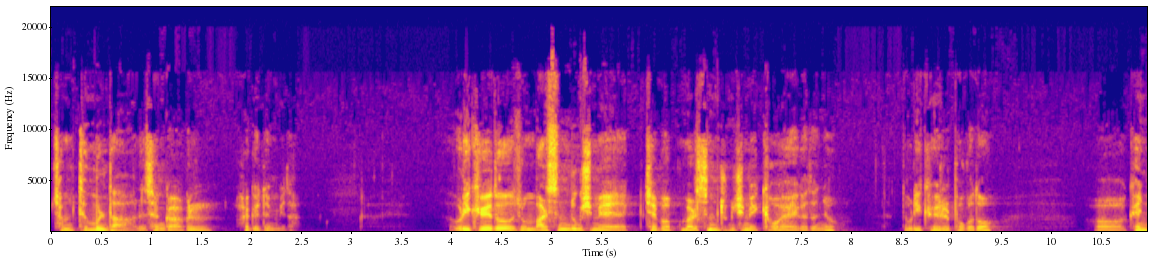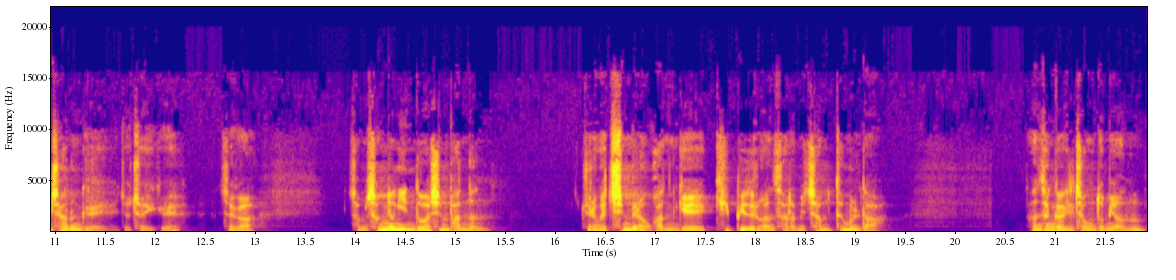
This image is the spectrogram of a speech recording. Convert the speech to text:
참 드물다 하는 생각을 하게 됩니다. 우리 교회도 좀 말씀 중심의 제법 말씀 중심의 교회거든요. 우리 교회를 보고도 어, 괜찮은 교회죠, 저희 교회. 제가 참 성령이 인도하심 받는 주님과 친밀한 관계에 깊이 들어간 사람이 참 드물다. 한 생각일 정도면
